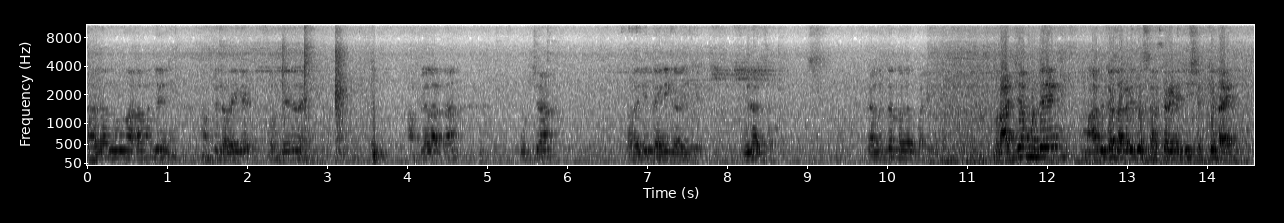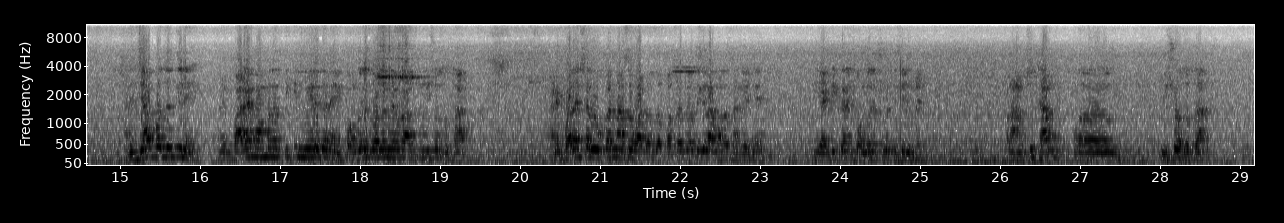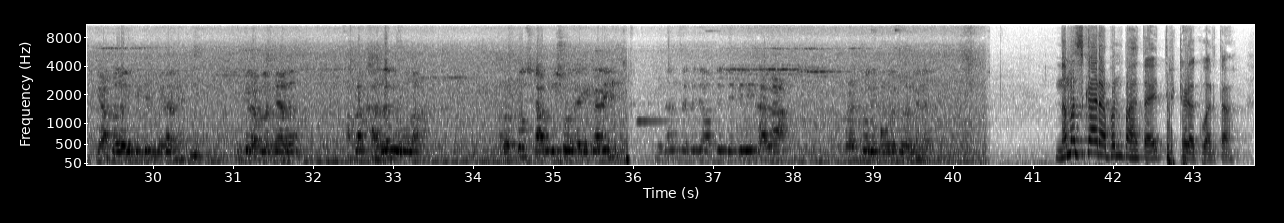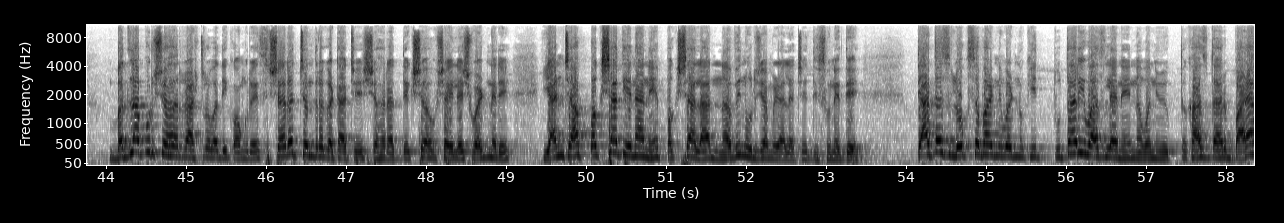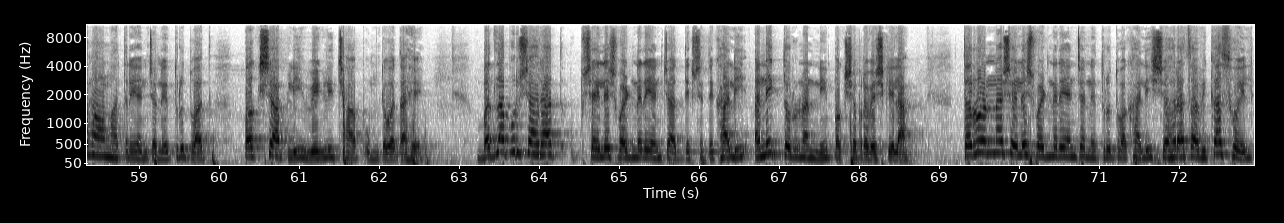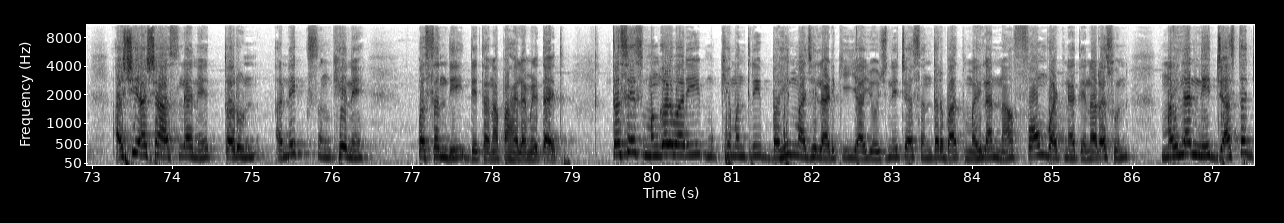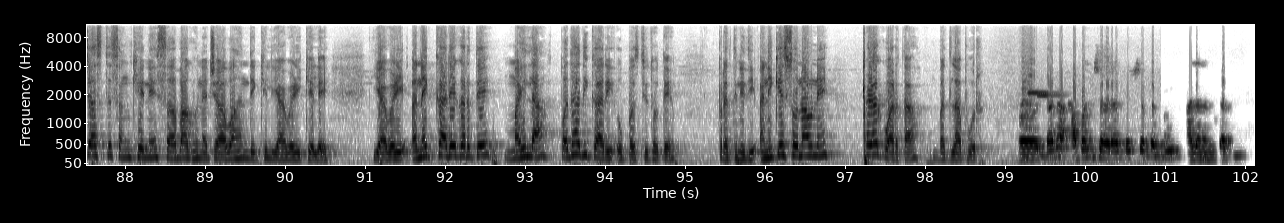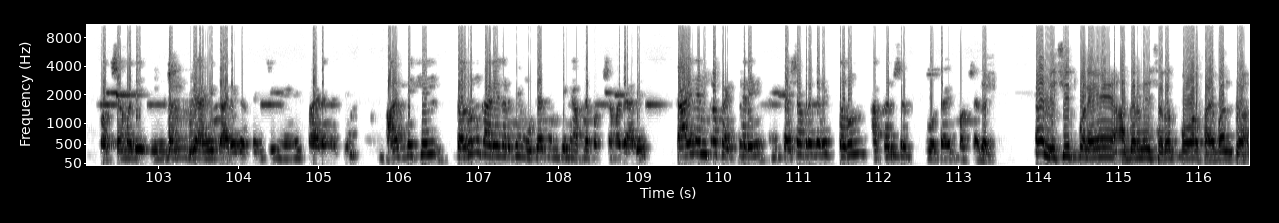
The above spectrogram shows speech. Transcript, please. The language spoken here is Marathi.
कायदा निवडून आला म्हणजे आपली लढाई काही संपलेली नाही. आपल्याला आता पुढच्या लढाईची तयारी करायची आहे. विधानसभा. त्यानंतर नगरपालिका. राज्यामध्ये महाविकास आघाडीचं सरकार येण्याची शक्यता आहे. आणि ज्या पद्धतीने म्हणजे बाळ्या मामाला तिकीट मिळेल का नाही काँग्रेसवाल्यांना एवढा आत्मविश्वास होता. आणि बऱ्याचशा लोकांना असं वाटत होतं पत्रकार देखील आम्हाला सांगायचे की या ठिकाणी काँग्रेसला तिकीट मिळेल. पण आमची ठाम विश्वास होता. की आपल्याला हे तिकीट मिळणार नाही. तिकीट आपल्याला मिळालं. आपला खासदार निवडून आला. आता तोच ठाम विश्वास या ठिकाणी. विधानसभेच्या बाबतीत देखील ही जागा राष्ट्रवादी काँग्रेसला मिळाली नमस्कार आपण पाहतायत ठळक वार्ता. बदलापूर शहर राष्ट्रवादी काँग्रेस शरदचंद्र गटाचे शहराध्यक्ष शैलेश वडनेरे यांच्या पक्षात येण्याने पक्षाला नवीन ऊर्जा मिळाल्याचे दिसून येते. त्यातच लोकसभा निवडणुकीत तुतारी वाजल्याने नवनियुक्त खासदार बाळामामा म्हात्रे यांच्या नेतृत्वात पक्ष आपली वेगळी छाप उमटवत आहे. बदलापूर शहरात शैलेश वडनेरे यांच्या अध्यक्षतेखाली अनेक तरुणांनी पक्षप्रवेश केला. तरुणांना शैलेश वडनेरे यांच्या नेतृत्वाखाली शहराचा विकास होईल अशी आशा असल्याने तरुण अनेक संख्येने पसंती देताना पाहायला मिळत आहेत तसेच मंगळवारी मुख्यमंत्री बहीण माझी लाडकी या योजनेच्या संदर्भात महिलांना फॉर्म वाटण्यात येणार असून महिलांनी जास्तीत जास्त संख्येने सहभाग होण्याचे आवाहन देखील यावेळी केले. यावेळी अनेक कार्यकर्ते महिला पदाधिकारी उपस्थित होते. प्रतिनिधी अनिकेत सोनावणे ठळक वार्ता बदलापूर. दादा आपण शहराध्यक्ष पदी आल्यानंतर पक्षामध्ये इन्कम जे आहे कार्यकर्त्यांची नेहमीच पाहायला मिळते. आज देखील तरुण कार्यकर्ते मोठ्या संख्येने आपल्या पक्षामध्ये आले. काय नेमका फॅक्टर आहे? आणि कशा प्रकारे तरुण आकर्षक होत आहेत पक्षाकडे? निश्चितपणे आदरणीय शरद पवार साहेबांचा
